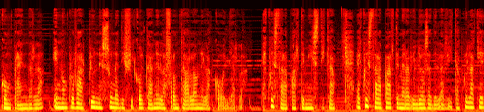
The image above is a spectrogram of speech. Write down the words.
comprenderla e non provare più nessuna difficoltà nell'affrontarla o nell'accoglierla. E questa è la parte mistica, è questa la parte meravigliosa della vita, quella che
